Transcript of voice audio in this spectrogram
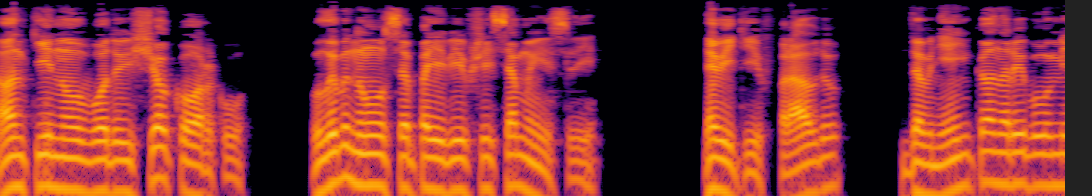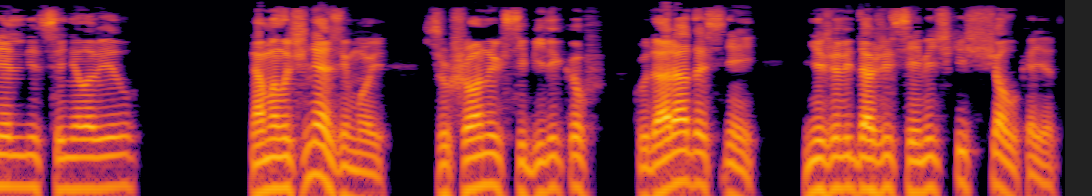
Он кинул в воду еще корку, улыбнулся появившейся мысли. А ведь и вправду, давненько он рыбу у мельницы не ловил. А малышня зимой сушеных сибиликов куда радостней, нежели даже семечки щелкает.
